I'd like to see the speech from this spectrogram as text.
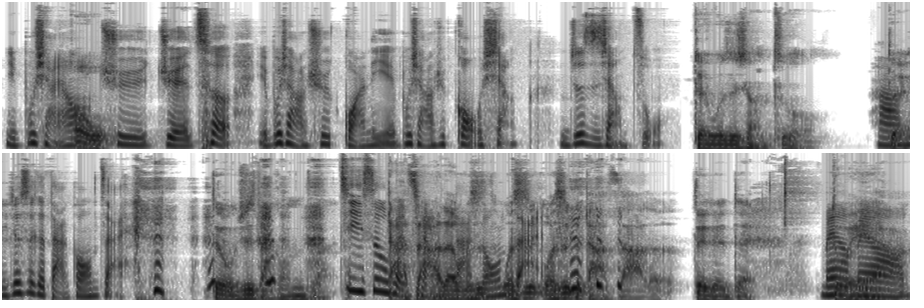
你不想要去决策，也不想去管理，也不想要去构想，你就只想做。对，我只想做。好，你就是个打工仔。对，我就是打工仔，技术很强的打工仔。我是我是我是个打 杂的。对对对，没有没有。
